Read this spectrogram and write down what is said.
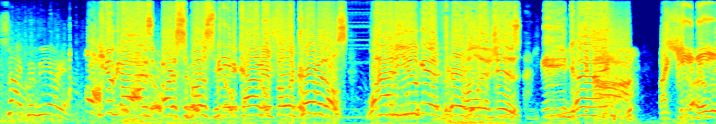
Sight in the oh, area! You guys are supposed to be a continent full of criminals. Why do you get privileges? Because... My TV!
